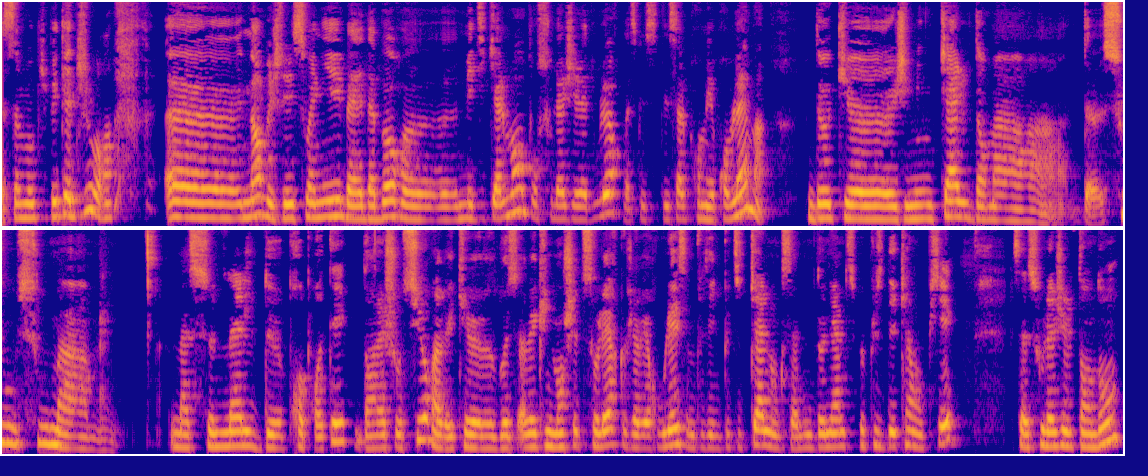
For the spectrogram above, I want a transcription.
ça m'a occupé quatre jours. hein. Euh, non, mais je l'ai soigné bah, d'abord euh, médicalement pour soulager la douleur parce que c'était ça le premier problème. Donc j'ai mis une cale dans ma sous sous ma ma semelle de propreté dans la chaussure avec bah, avec une manchette solaire que j'avais roulée, ça me faisait une petite cale donc ça me donnait un petit peu plus d'équin au pied. Ça soulageait le tendon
